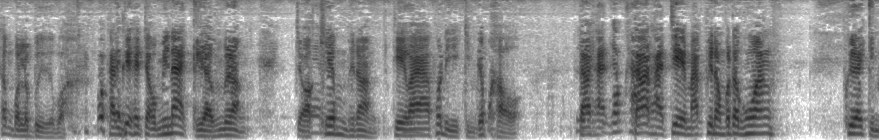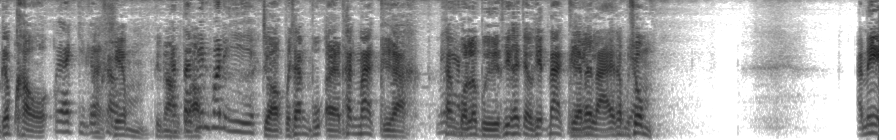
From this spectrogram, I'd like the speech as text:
ทั้งบลบือบ่ทั้งที่ให้เจ้ามีหน้าเกลือพี่น้องจอเข้มพี่น้อง เจว่าพอดีกินกับเขาวตาถ่ายตาถ่ายเจมักพี่น้องบ่ต้องห่วง เพื่อกินกับเขาวเพื่อกินกับข้าวเข้มพี่น้องอันตะวินพอดีจอกไปทั้งผู้เอ่อทั้งหน้าเกลือแม่น ทั้งบลบือที่ให้เจ้าเฮ็ดหน้าเกลือหลายๆท่านผู้ชม อันนี้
